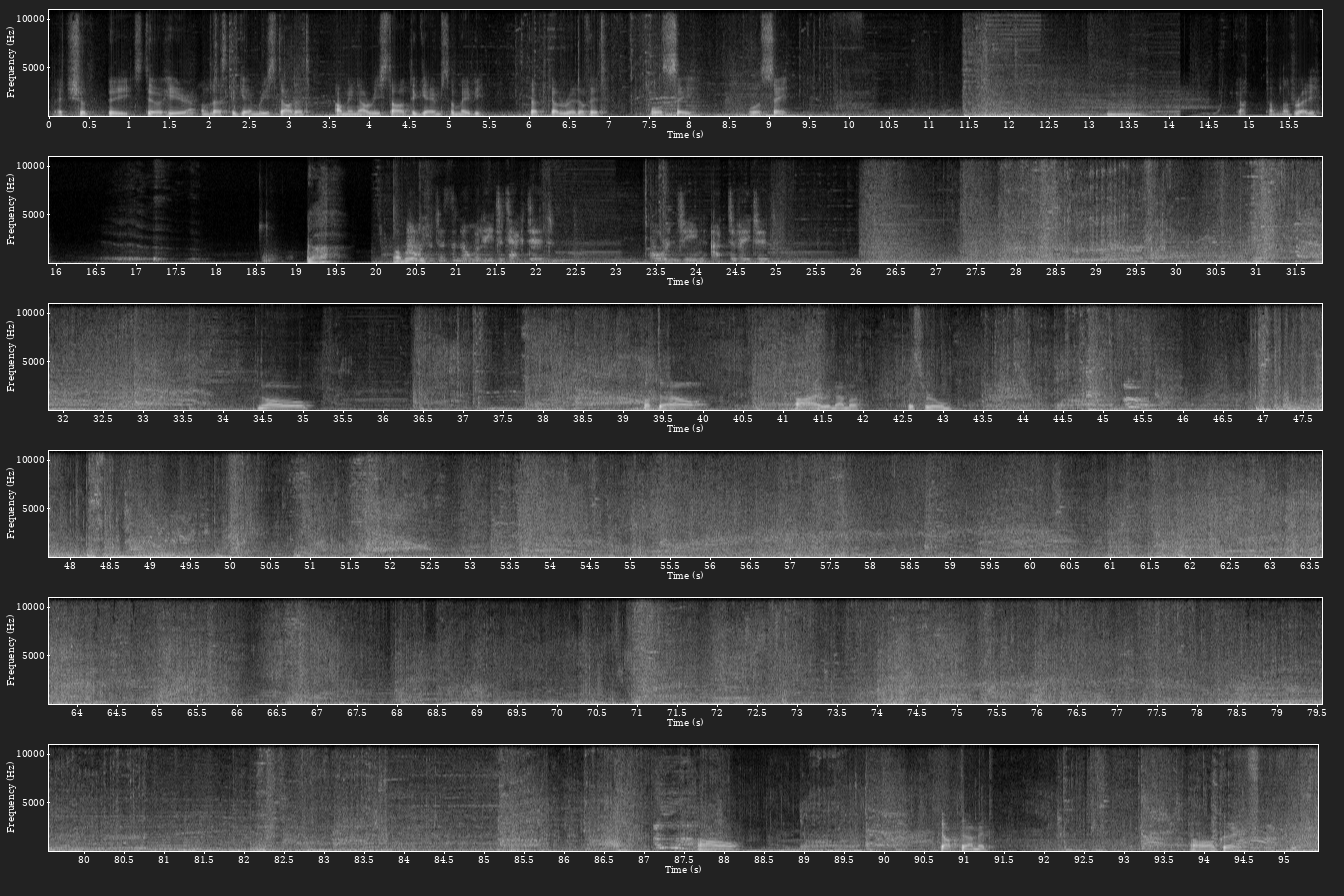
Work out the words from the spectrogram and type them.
It should be still here, unless the game restarted. I mean, I restarted the game, so maybe that got rid of it. We'll see. We'll see. I'm not ready. Ah, I'm ready. Hazardous anomaly detected. Quarantine activated. No. What the hell? Ah, I remember this room. God damn it. Oh, okay. Damn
